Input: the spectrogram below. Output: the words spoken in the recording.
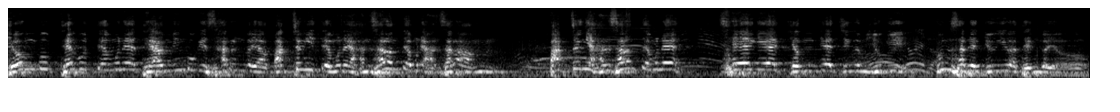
경북 대구 때문에 대한민국이 사는 거야 박정희 때문에 한 사람 때문에 한 사람 박정희 한 사람 때문에 세계 경제 지금 6위 군사력 6위가 된 거예요.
